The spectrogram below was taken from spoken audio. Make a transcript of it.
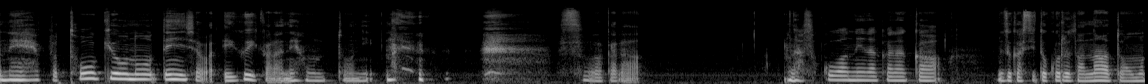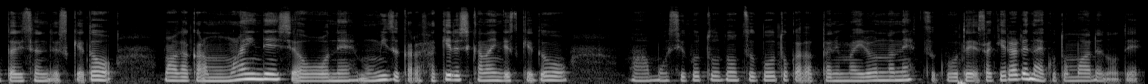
ねやっぱ東京の電車はえぐいからね本当に。そうだからあそこはねなかなか難しいところだなと思ったりするんですけどまあだからもう満員電車をねもう自ら避けるしかないんですけどまあもう仕事の都合とかだったり、まあいろんなね、都合で避けられないこともあるので、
